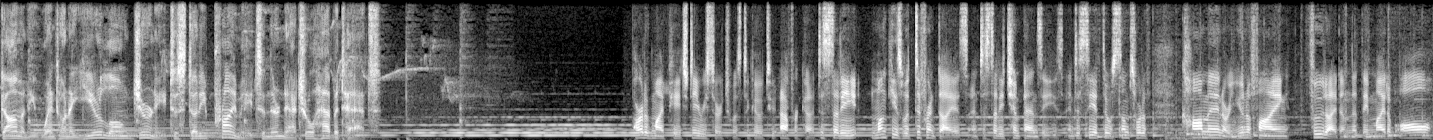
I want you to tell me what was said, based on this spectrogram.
Dominy went on a year-long journey to study primates in their natural habitats. Part of my PhD research was to go to Africa to study monkeys with different diets and to study chimpanzees and to see if there was some sort of common or unifying food item that they might have all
